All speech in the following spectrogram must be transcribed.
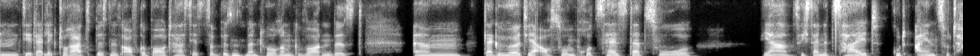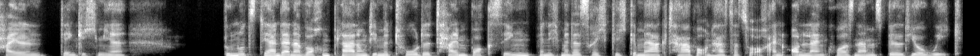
hm, dir dein Lektoratsbusiness aufgebaut hast, jetzt zur Business-Mentorin geworden bist ähm, da gehört ja auch so ein Prozess dazu, ja, sich seine Zeit gut einzuteilen, denke ich mir. Du nutzt ja in deiner Wochenplanung die Methode Timeboxing, wenn ich mir das richtig gemerkt habe, und hast dazu auch einen Online-Kurs namens Build Your Week.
